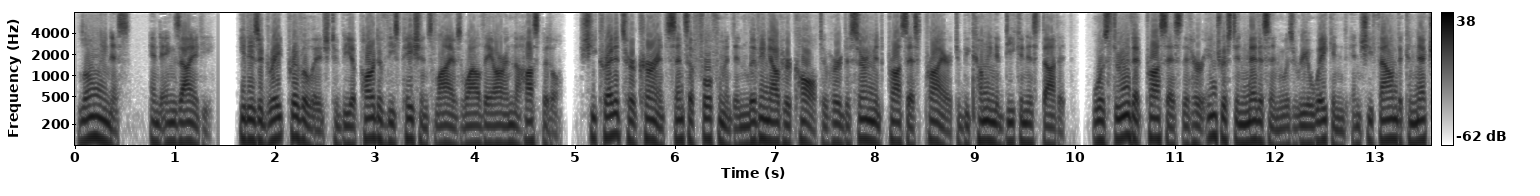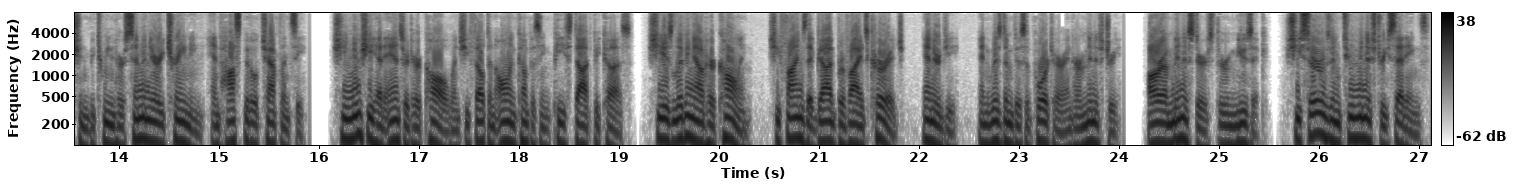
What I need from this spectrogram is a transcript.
loneliness, and anxiety. It is a great privilege to be a part of these patients' lives while they are in the hospital. She credits her current sense of fulfillment in living out her call to her discernment process prior to becoming a deaconess. It was through that process that her interest in medicine was reawakened and she found a connection between her seminary training and hospital chaplaincy. She knew she had answered her call when she felt an all-encompassing peace. Because she is living out her calling, she finds that God provides courage, energy, and wisdom to support her in her ministry. Ara ministers through music. She serves in two ministry settings,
